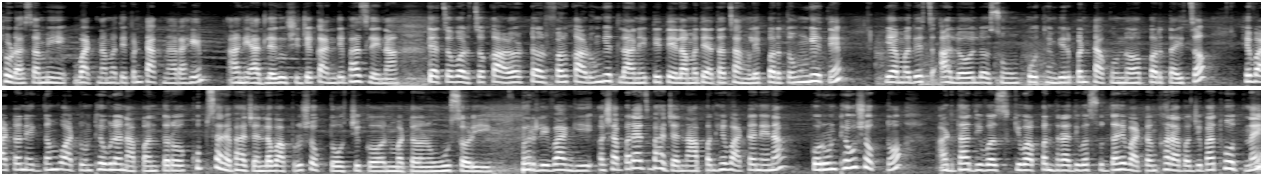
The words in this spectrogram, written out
थोडासा मी वाटणामध्ये पण टाकणार आहे. आणि आदल्या दिवशी जे कांदे भाजले ना त्याचं वरचं काळं टरफळ काढून घेतलं आणि ते तेलामध्ये आता चांगले परतवून घेते. यामध्येच आलं लसूण कोथिंबीर पण टाकून परतायचं. हे वाटण एकदम वाटून ठेवलं ना आपण तर खूप साऱ्या भाज्यांना वापरू शकतो. चिकन मटण उसळी भरली वांगी अशा बऱ्याच भाज्यांना आपण हे वाटण आहे ना करून ठेवू शकतो. आठ दहा दिवस किंवा पंधरा दिवससुद्धा हे वाटण खराब अजिबात होत नाही.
